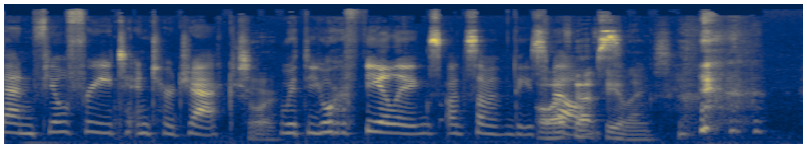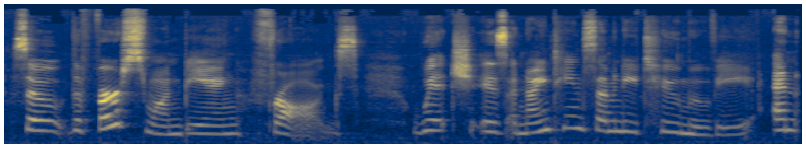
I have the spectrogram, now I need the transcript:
Ben feel free to interject Sure. with your feelings on some of these Oh, films. I've got feelings. So the first one being Frogs, which is a 1972 movie. And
